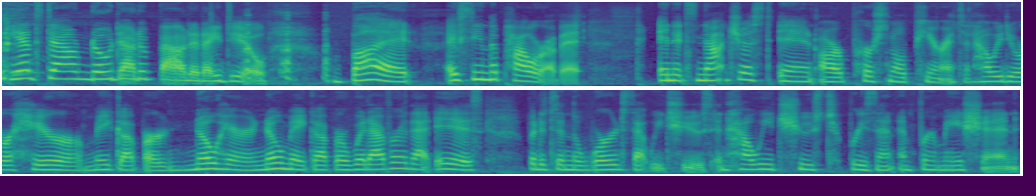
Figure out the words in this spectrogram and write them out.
Hands down, no doubt about it, I do. But I've seen the power of it. And it's not just in our personal appearance and how we do our hair or makeup or no hair, and no makeup or whatever that is, but it's in the words that we choose and how we choose to present information.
